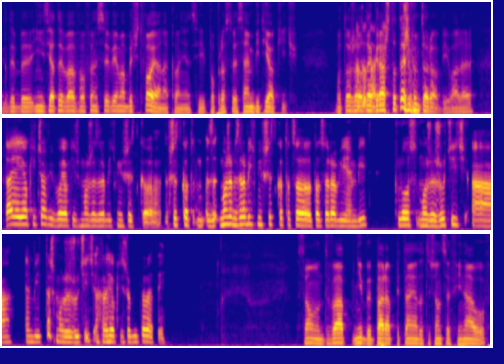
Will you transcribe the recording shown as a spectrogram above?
gdyby inicjatywa w ofensywie ma być twoja na koniec i po prostu jest Embiid Jokic. Bo to, że no to odegrasz, tak. to też bym to robił, ale... Daję Jokiczowi, bo Jokic może zrobić mi wszystko. Wszystko, może zrobić mi wszystko to, co, to, co robi Embiid, plus może rzucić, a Embiid też może rzucić, ale Jokic robi to lepiej. Są dwa, niby para pytania dotyczące finałów.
